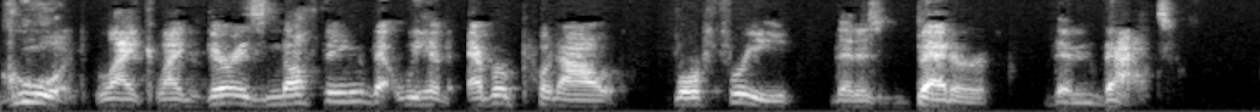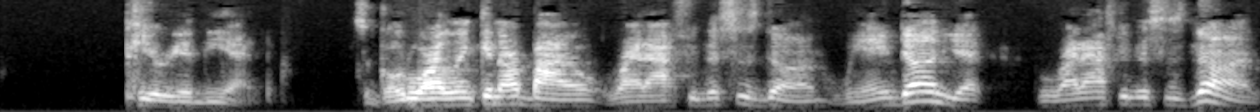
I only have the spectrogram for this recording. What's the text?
good. Like, like there is nothing that we have ever put out for free that is better than that. Period. The end. So go to our link in our bio right after this is done. We ain't done yet. right after this is done,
